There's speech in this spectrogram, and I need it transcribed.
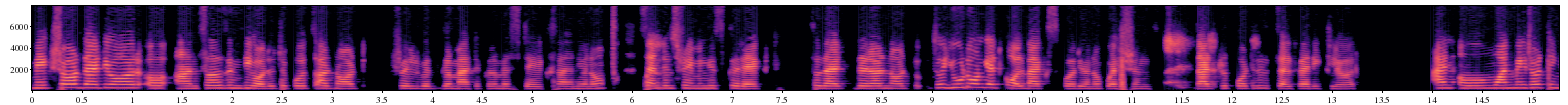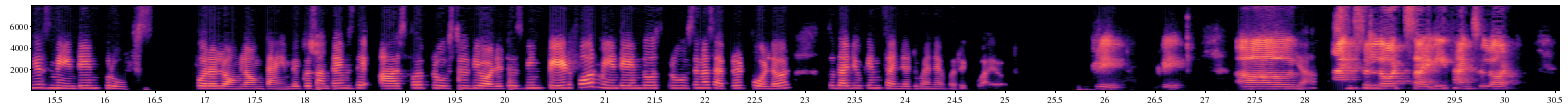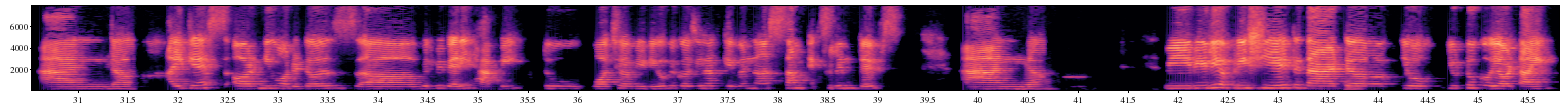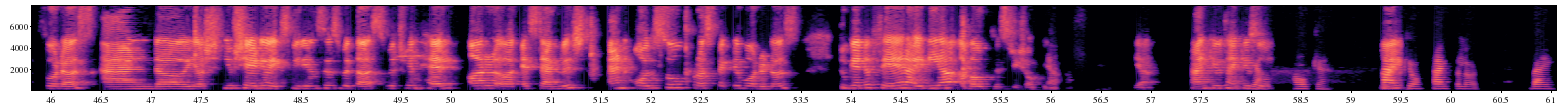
Make sure that your uh, answers in the audit reports are not filled with grammatical mistakes and you know sentence framing is correct so that there are not so you don't get callbacks for you know questions. That report is itself very clear. And uh, one major thing is maintain proofs for a long long time because sometimes they ask for proofs till the audit has been paid for maintain those proofs in a separate folder so that you can send it whenever required great great uh, yeah. Thanks a lot, Saili. Thanks a lot. And uh, I guess our new auditors uh, will be very happy to watch your video because you have given us some excellent tips. And yeah. we really appreciate that uh, you you took your time for us and uh, you shared your experiences with us, which will help our uh, established and also prospective auditors to get a fair idea about mystery shopping. Yeah. yeah. Thank you. Thank you yeah. so much. Okay. Bye. Thank you. Thanks a lot. Bye.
